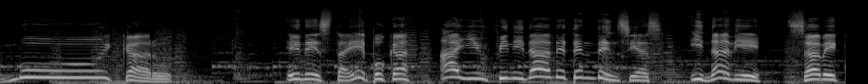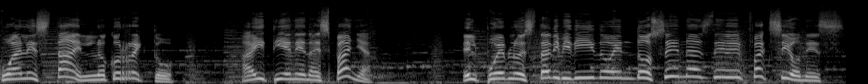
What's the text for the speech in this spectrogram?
muy caro. En esta época hay infinidad de tendencias y nadie sabe cuál está en lo correcto. Ahí tienen a España. El pueblo está dividido en docenas de facciones.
